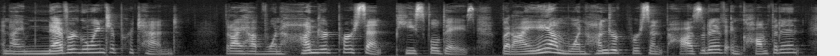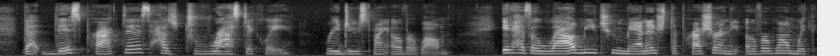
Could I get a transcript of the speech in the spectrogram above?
and I am never going to pretend that I have 100% peaceful days, but I am 100% positive and confident that this practice has drastically reduced my overwhelm. It has allowed me to manage the pressure and the overwhelm with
